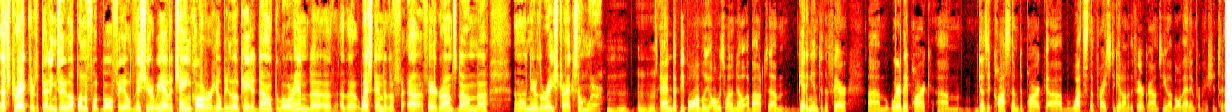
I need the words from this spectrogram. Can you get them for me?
That's correct. There's a petting zoo up on the football field. This year we have a chain carver. He'll be located down at the lower end, uh, of the west end of the uh, fairgrounds, down uh, uh, near the racetrack somewhere. Mm-hmm, mm-hmm. And uh, people always always want to know about um, getting into the fair um, where they park, um, does it cost them to park, uh, what's the price to get onto the fairgrounds. You have all that information too.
